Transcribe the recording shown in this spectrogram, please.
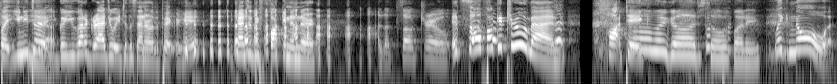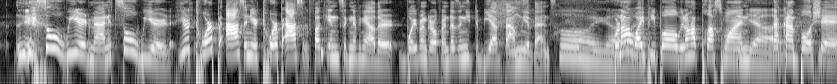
but you need to Yeah. go. You got to graduate to the center of the pick, okay? you can't just be fucking in there. That's so true. It's so fucking true, man. Hot take. Oh my god, so funny. Like, no. It's so weird, man. It's so weird. Your twerp ass and your twerp ass fucking significant other, boyfriend, girlfriend, doesn't need to be at family events. Oh my god. We're not white people. We don't have plus one. Yeah. That kind of bullshit.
